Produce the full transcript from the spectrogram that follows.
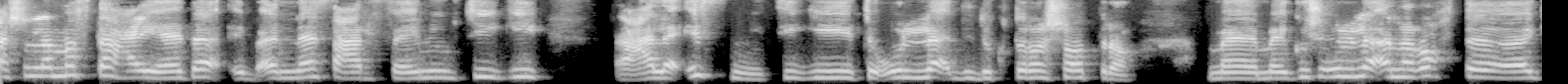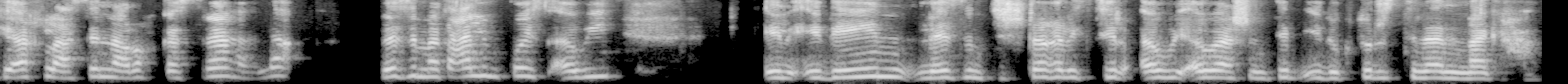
عشان لما أفتح عيادة يبقى الناس عارفاني وتيجي على اسمي تيجي تقول لأ دي دكتورة شاطرة. ما, ما يجوش يقولوا لأ أنا رحت أجي أخلع سنة أروح كسرها. لأ لازم أتعلم كويس قوي الإيدين لازم تشتغلي كتير قوي قوي عشان تبقي دكتورة سنان ناجحه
